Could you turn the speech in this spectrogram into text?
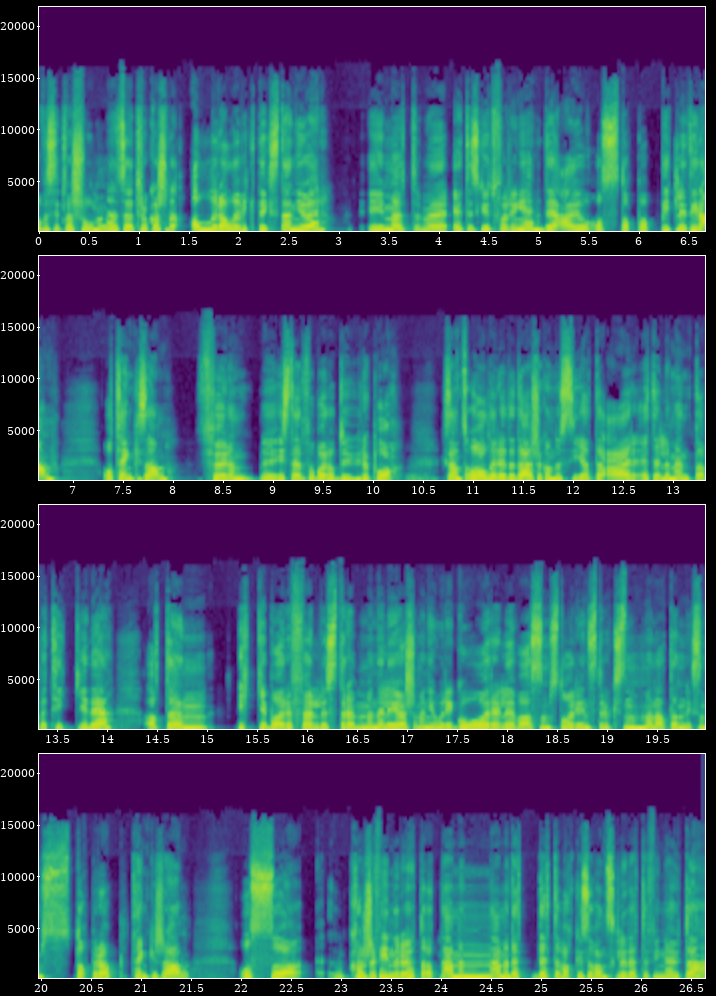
over, situasjonen. Så jeg tror kanskje det aller, aller viktigste en gjør i møte med etiske utfordringer, det er jo å stoppe opp bitte lite grann og tenke seg om. Før en, I stedet for bare å dure på. Og allerede der så kan du si at det er et element av etikk i det. At en ikke bare følger strømmen eller gjør som en gjorde i går, eller hva som står i instruksen, men at en liksom stopper opp, tenker seg om, og så kanskje finner du ut at nei, men, nei, men dette, dette, var ikke så vanskelig, dette finner jeg ut av.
